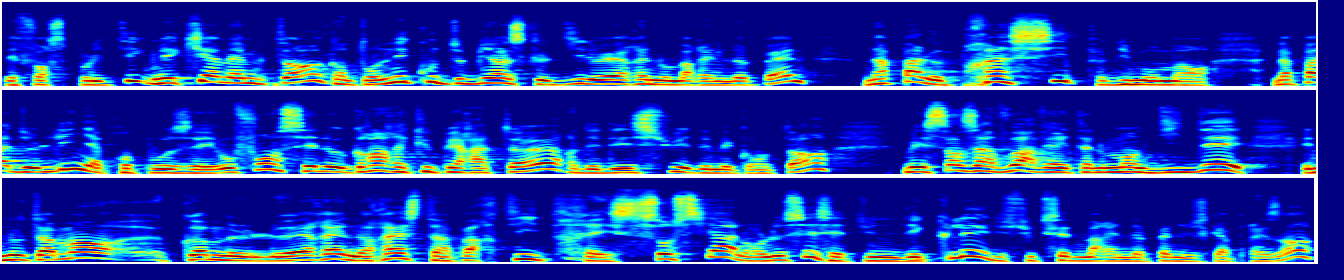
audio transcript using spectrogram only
des forces politiques, mais qui en même temps, quand on écoute bien ce que dit le RN ou Marine Le Pen, n'a pas le principe du moment, n'a pas de ligne à proposer. Au fond, c'est le grand récupérateur des déçus et des mécontents, mais sans avoir véritablement d'idées. Et notamment, euh, comme le RN reste un parti très social, on le sait, c'est une des clés du succès de Marine Le Pen jusqu'à présent,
